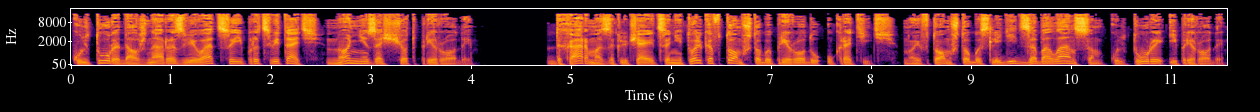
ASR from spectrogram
Культура должна развиваться и процветать, но не за счет природы. Дхарма заключается не только в том, чтобы природу укротить, но и в том, чтобы следить за балансом культуры и природы.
